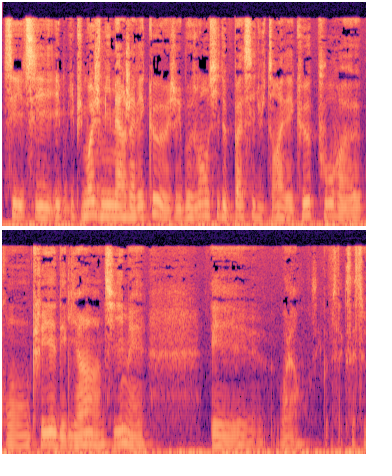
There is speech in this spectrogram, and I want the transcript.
c'est et, puis moi je m'immerge avec eux. J'ai besoin aussi de passer du temps avec eux pour euh, qu'on crée des liens intimes et et voilà c'est comme ça que ça se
